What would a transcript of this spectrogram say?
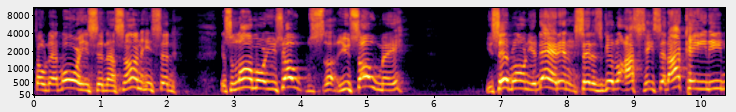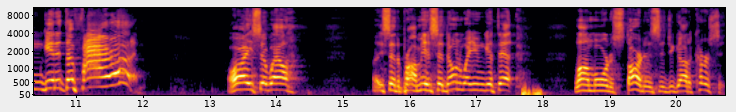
Told that boy, he said, Now, son, he said, it's a lawnmower you, showed, uh, you sold me. You said belong to your dad and said it's good. I, he said, I can't even get it to fire up. Or he said, well, he said the problem is, he said the only way you can get that lawnmower to start is said you got to curse it.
